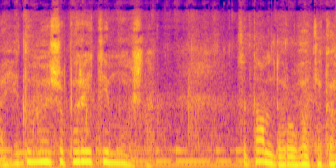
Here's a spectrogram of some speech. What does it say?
А я думаю, що перейти можна. Це там дорога така.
